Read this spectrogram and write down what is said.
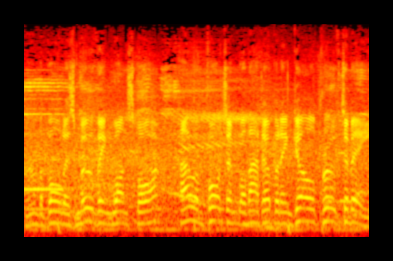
Well, the is moving once more. How important will that opening goal prove to be?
